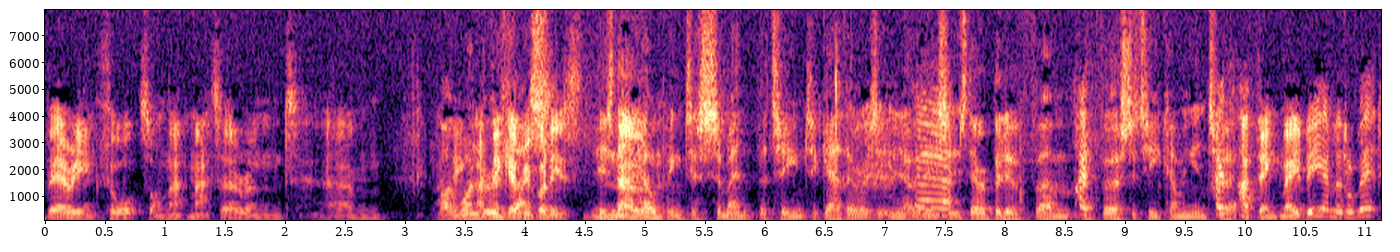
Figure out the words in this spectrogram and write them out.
varying thoughts on that matter, and um, I, I, think, wonder I think if everybody's is known. that helping to cement the team together? Is it you know? Uh, is, is there a bit of um, I- adversity coming into it? I, I think maybe a little bit.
